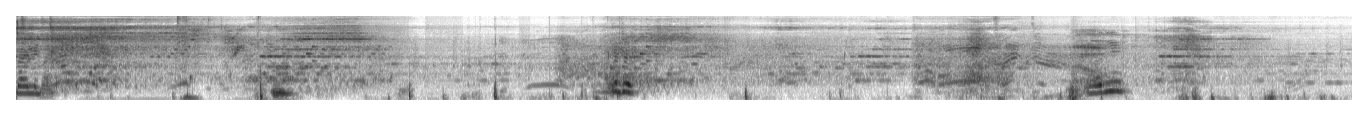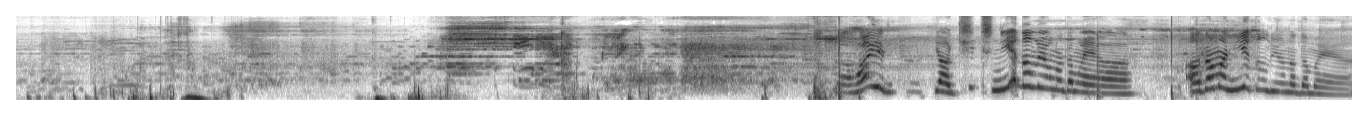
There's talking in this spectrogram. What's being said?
Benim hadi. Hadi. Hadi. Kit niye dalıyorsun adama ya? Adama niye dalıyorsun adama ya?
